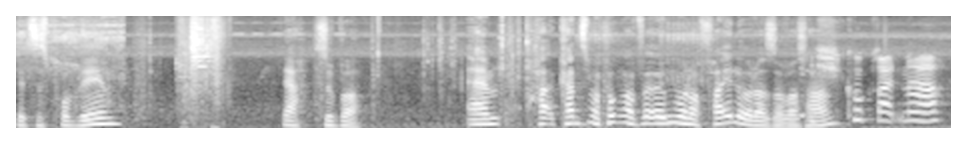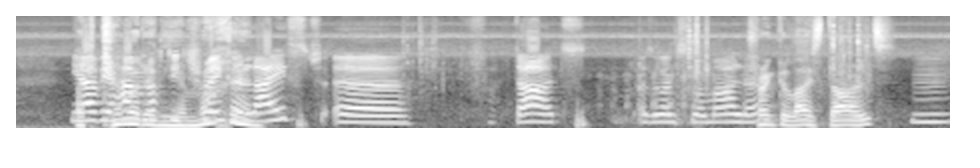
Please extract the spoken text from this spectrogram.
Jetzt das Problem. Ja, super. Ähm, kannst du mal gucken, ob wir irgendwo noch Pfeile oder sowas haben? Ich guck gerade nach. Ja, Was wir können wir haben noch die? Tranquilized äh, Darts. Also ganz normale. Tranquilized Darts. Hm.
